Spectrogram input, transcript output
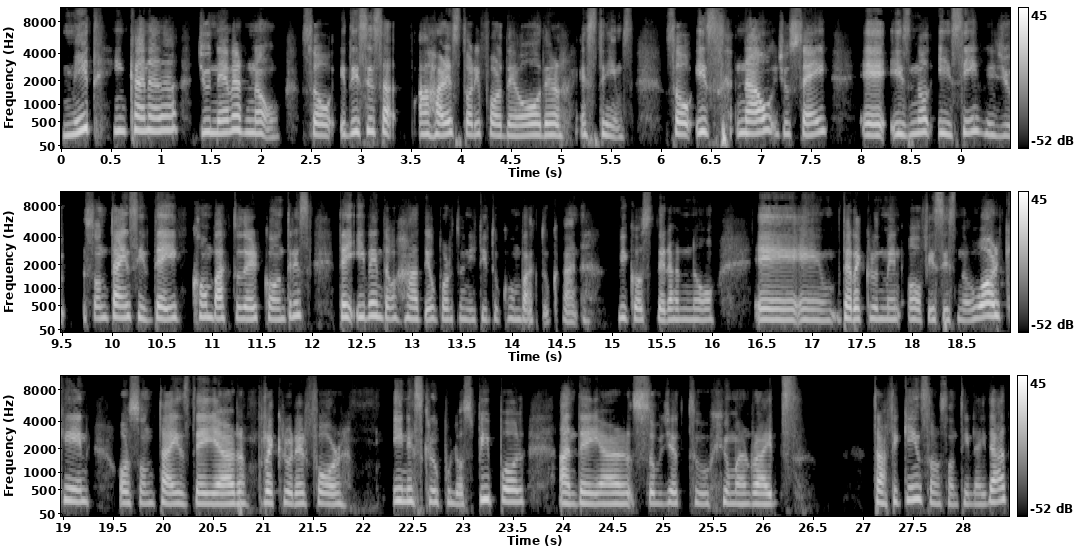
meet in Canada, you never know. So this is a, a hard story for the other streams. So it's now you say uh, it's not easy. You sometimes if they come back to their countries, they even don't have the opportunity to come back to Canada because there are no uh, the recruitment office is not working, or sometimes they are recruited for inescrupulous people and they are subject to human rights trafficking or something like that.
